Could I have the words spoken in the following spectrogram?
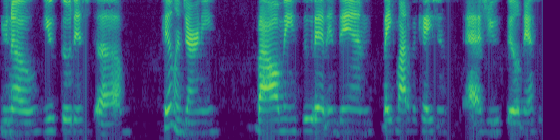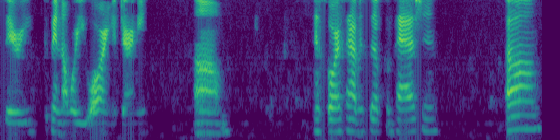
you know, you through this um, healing journey. By all means, do that, and then make modifications as you feel necessary, depending on where you are in your journey. Um, as far as having self compassion, um,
